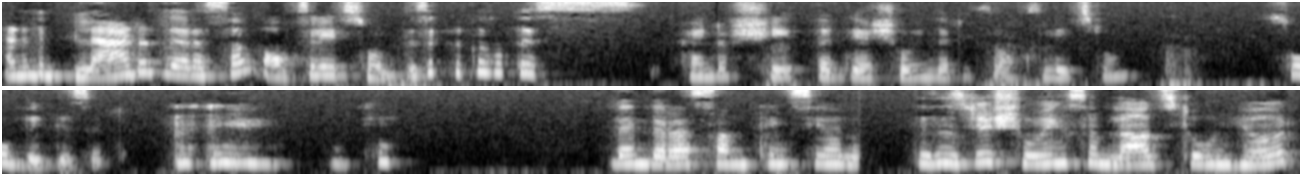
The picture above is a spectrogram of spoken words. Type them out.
and in the bladder there are some oxalate stone. Is it because of this kind of shape that they are showing that it's oxalate stone? So big is it? okay. Then there are some things here. This is just showing some large stone here.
